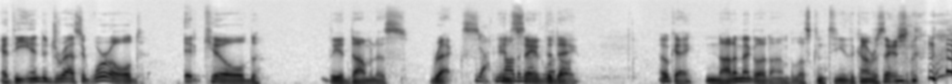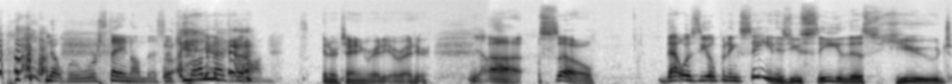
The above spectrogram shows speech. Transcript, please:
At the end of Jurassic World, it killed the Indominus Rex Yeah, and saved the day. Okay, not a megalodon, but let's continue the conversation. no, we're, we're staying on this. It's not a megalodon. Entertaining radio right here. Yes. Uh, so that was the opening scene is you see this huge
